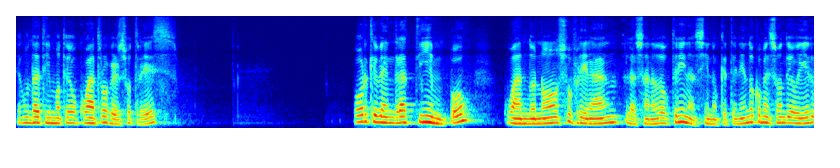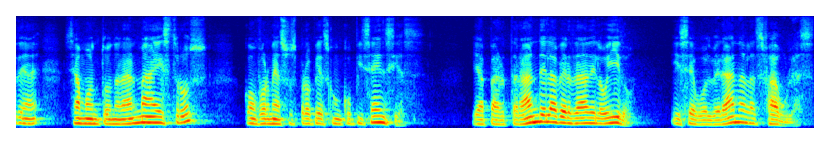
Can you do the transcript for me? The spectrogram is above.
Segunda de Timoteo 4, verso 3 porque vendrá tiempo cuando no sufrirán la sana doctrina, sino que teniendo comenzón de oír, se amontonarán maestros conforme a sus propias concupiscencias, y apartarán de la verdad el oído, y se volverán a las fábulas.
